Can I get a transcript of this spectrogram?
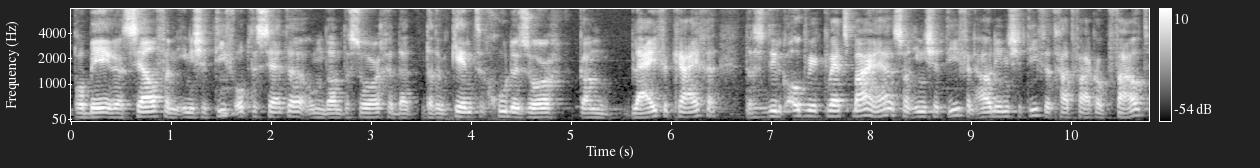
proberen zelf een initiatief op te zetten om dan te zorgen dat, dat een kind goede zorg kan blijven krijgen. Dat is natuurlijk ook weer kwetsbaar. Zo'n initiatief, een oude initiatief, dat gaat vaak ook fout.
